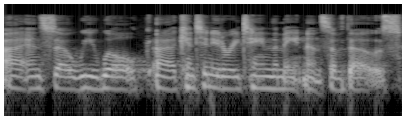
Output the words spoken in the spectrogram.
Uh, and so we will uh, continue to retain the maintenance of those.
